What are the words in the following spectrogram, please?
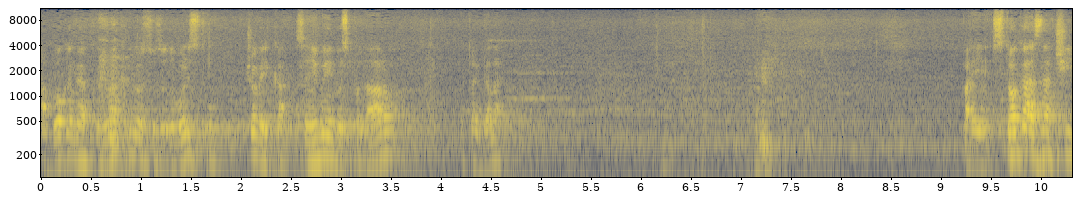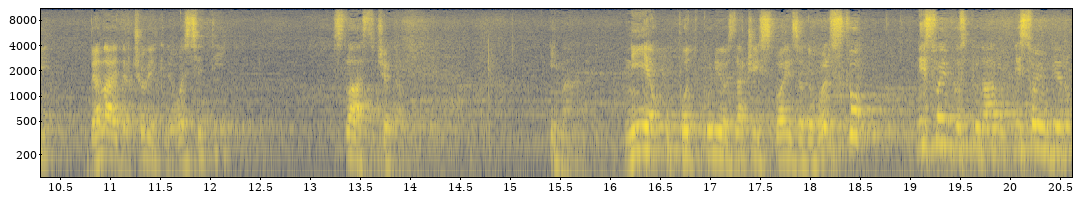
A Boga mi ako ima krivost u zadovoljstvu čovjeka sa njegovim gospodarom, to je belaj. Pa je stoga, znači, belaj da čovjek ne osjeti slast čega? Imana. Nije upotpunio, znači, svoje zadovoljstvo, ni svojim gospodarom, ni svojim vjerom,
